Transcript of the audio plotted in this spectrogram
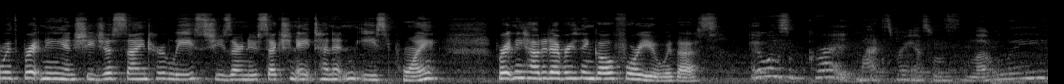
with Brittany, and she just signed her lease. She's our new Section 8 tenant in East Point. Brittany, how did everything go for you with us? It was great. My experience was lovely.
